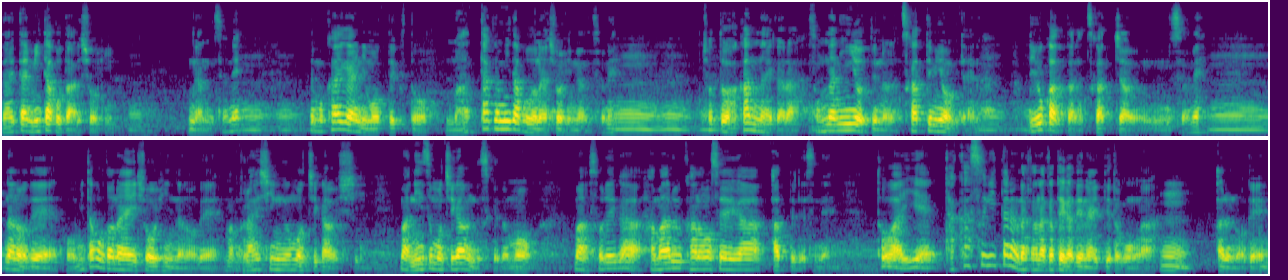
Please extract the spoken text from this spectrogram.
大体見たことある商品なんですよね。でも海外に持っていくと全く見たことない商品なんですよね。ちょっと分かんないからそんなにいいよっていうなら使ってみようみたいな。でよかったら使っちゃうんですよね。なのでこう見たことない商品なので、まあ、プライシングも違うし、まあ、ニーズも違うんですけども、まあ、それがはまる可能性があってですね。とはいえ高すぎたらなかなか手が出ないっていうところがあるので。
